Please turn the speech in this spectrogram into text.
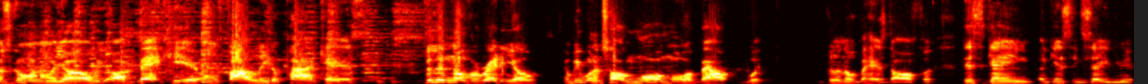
What's going on, y'all? We are back here on Fire Leader Podcast, Villanova Radio, and we want to talk more and more about what Villanova has to offer. This game against Xavier,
